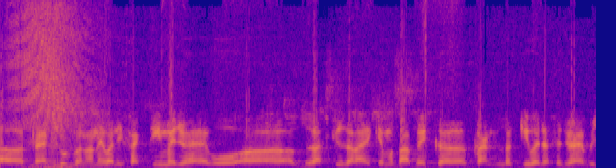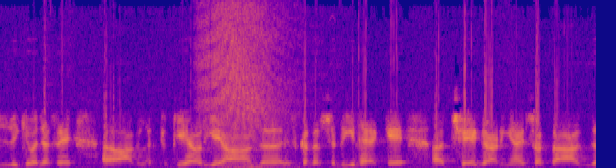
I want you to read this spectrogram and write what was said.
ट्रैक सूट बनाने वाली फैक्ट्री में जो है वो रेस्क्यू जराए के मुताबिक करंट लग की वजह से जो है, बिजली की वजह से आग लग चुकी है और ये आग इस कदर शदीद है कि छह गाड़ियाँ इस वक्त आग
